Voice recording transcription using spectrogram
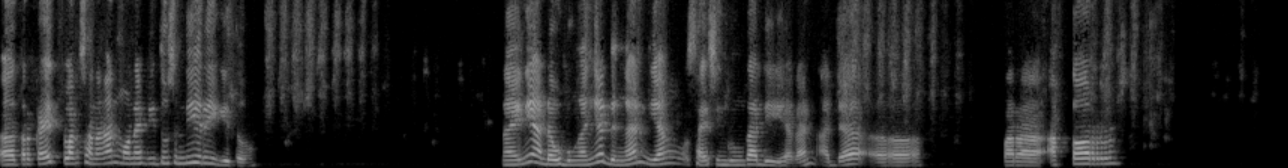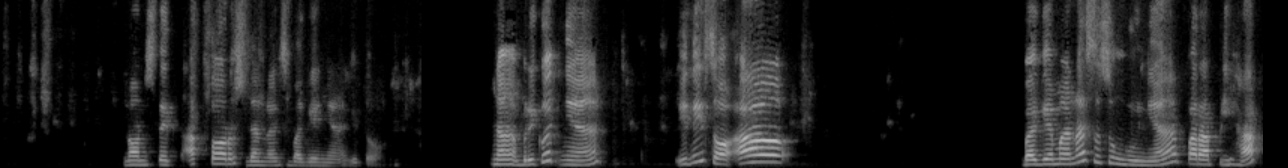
eh, terkait pelaksanaan Monef itu sendiri gitu. Nah ini ada hubungannya dengan yang saya singgung tadi ya kan, ada eh, para aktor, non-state actors dan lain sebagainya gitu. Nah berikutnya ini soal bagaimana sesungguhnya para pihak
